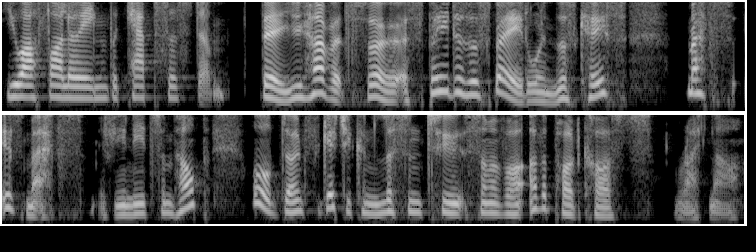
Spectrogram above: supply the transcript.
you are following the CAPS system. There you have it. So a spade is a spade, or in this case, Maths is maths. If you need some help, well, don't forget you can listen to some of our other podcasts right now.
